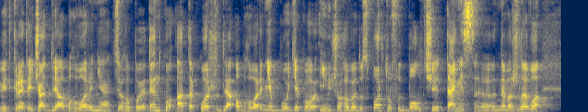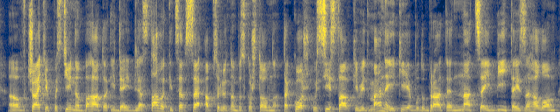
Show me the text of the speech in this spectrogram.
відкритий чат для обговорення цього поєдинку, а також для обговорення будь-якого іншого виду спорту, футбол чи теніс, неважливо. В чаті постійно багато ідей для ставок, і це все абсолютно безкоштовно. Також усі ставки від мене, які я буду брати на цей бій, та й загалом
